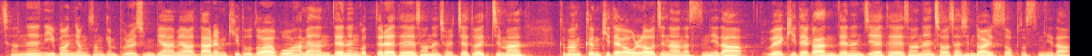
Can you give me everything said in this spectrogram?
저는 이번 영성 캠프를 준비하며 나름 기도도 하고 하면 안 되는 것들에 대해서는 절제도 했지만 그만큼 기대가 올라오지는 않았습니다. 왜 기대가 안 되는지에 대해서는 저 자신도 알 수 없었습니다.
